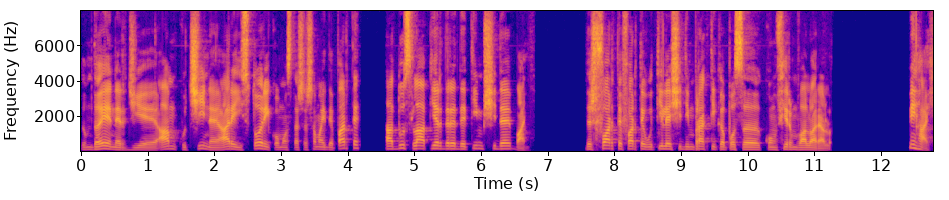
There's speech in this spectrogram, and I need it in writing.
îmi dă energie, am cu cine, are istoric omul ăsta și așa mai departe, a dus la pierdere de timp și de bani. Deci foarte, foarte utile și din practică pot să confirm valoarea lor. Mihai,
